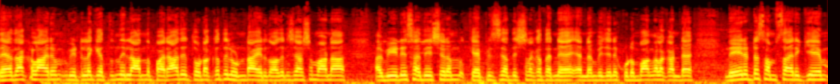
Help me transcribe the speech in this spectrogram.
നേതാക്കളാരും വീട്ടിലേക്ക് എത്തുന്നില്ല എന്ന് പരാതി തുടക്കത്തിലുണ്ടായിരുന്നു അതിനുശേഷമാണ് വി ഡി സതീശനും കെ പി സി അധ്യക്ഷനൊക്കെ തന്നെ എൻ എം വിജയന്റെ കുടുംബാംഗങ്ങളെ കണ്ട് നേരിട്ട് സംസാരിക്കുകയും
